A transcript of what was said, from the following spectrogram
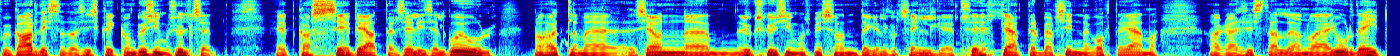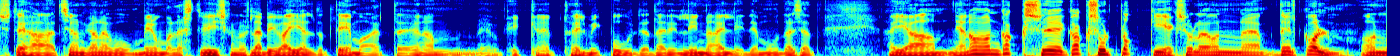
kui kaardistada, siis kõik on küsimus üldse, et, et kas see teater sellisel kujul noh, ütleme, see on üks küsimus, mis on tegelikult selge, et see teater peab sinna kohta jääma, aga siis talle on vaja juurdeehitust teha, et see on ka nagu minu meelest ühiskonnas läbi vaieldud teema, et enam kõik need Helmikpuud ja Tallinna linnahallid ja muud asjad ja, ja noh, on kaks, kaks suurt plokki, eks ole, on tegelikult kolm, on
